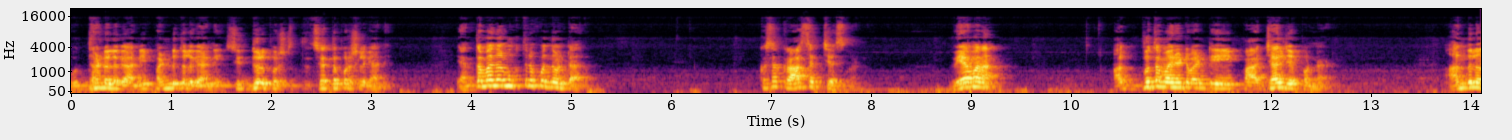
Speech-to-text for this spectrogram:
ఉద్దండులు కానీ పండితులు కానీ సిద్ధులు పురుషు సిద్ధ పురుషులు కానీ ఎంతమంది ముక్తిని పొంది ఉంటారు. ఒకసారి క్రాస్ చెక్ చేసుకోండి. వేమన అద్భుతమైనటువంటి పాద్యాలు చెప్పున్నాడు. అందులో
